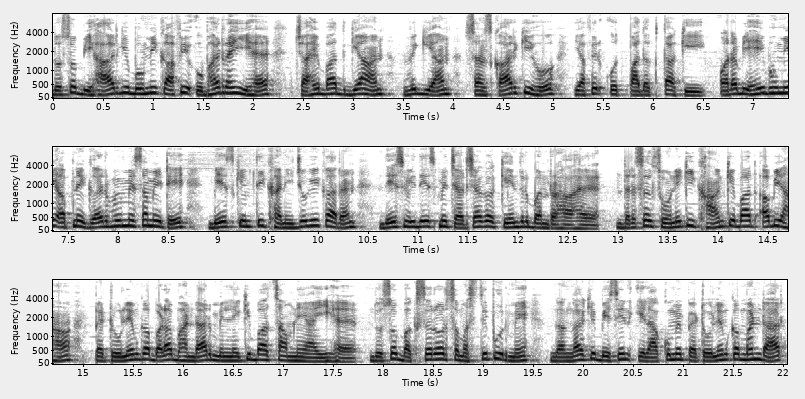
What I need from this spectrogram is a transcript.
दोस्तों, बिहार की भूमि काफ़ी उभर रही है, चाहे बात ज्ञान, विज्ञान, संस्कार की हो या फिर उत्पादकता की। और अब यही भूमि अपने गर्भ में समेटे बेसकीमती खनिजों के कारण देश विदेश में चर्चा का केंद्र बन रहा है। दरअसल, सोने की खान के बाद अब यहाँ पेट्रोलियम का बड़ा भंडार मिलने की बात सामने आई है। दोस्तों, बक्सर और समस्तीपुर में गंगा के बेसिन इलाकों में पेट्रोलियम का भंडार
